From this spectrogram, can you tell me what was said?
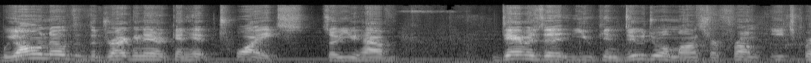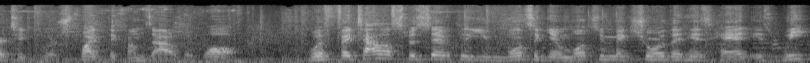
we all know that the Dragonator can hit twice, so you have damage that you can do to a monster from each particular spike that comes out of the wall. With Fatalis specifically, you once again want to make sure that his head is weak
